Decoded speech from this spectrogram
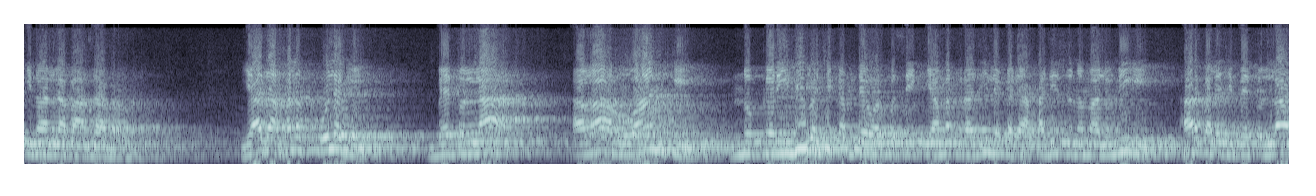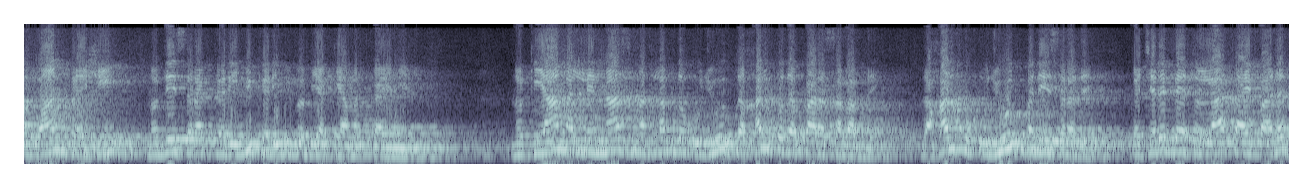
کې نه الله باندې عذاب راوړي یا دا خلق اولګي بیت الله اغا روان کی نو قریبی بچ کم دی ورپسې قیامت راځي لکه دا حدیث نه معلومیږي هر کله چې بیت الله روان کړی شي نو دې سره قریبی قریبی به بیا قیامت قائمي نو قیام للناس مطلب د وجود د خلقو د پر سبب دی د خلقو وجود په دې سره دی کچره بیت الله ته عبادت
